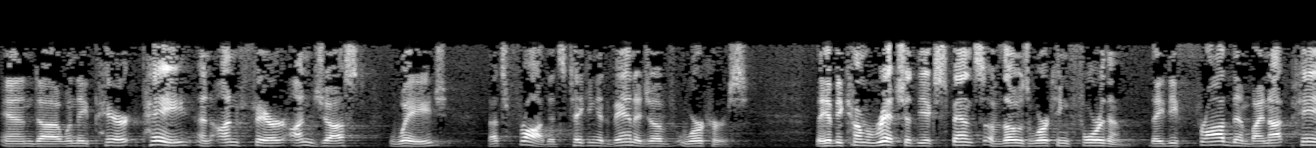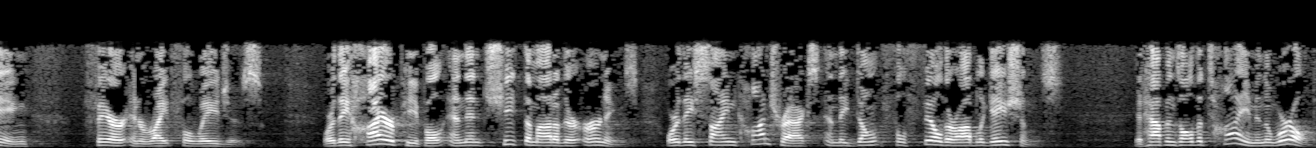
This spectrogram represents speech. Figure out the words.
and uh, when they pay an unfair, unjust wage, that's fraud. That's taking advantage of workers. They have become rich at the expense of those working for them. They defraud them by not paying fair and rightful wages. Or they hire people and then cheat them out of their earnings. Or they sign contracts and they don't fulfill their obligations. It happens all the time in the world.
